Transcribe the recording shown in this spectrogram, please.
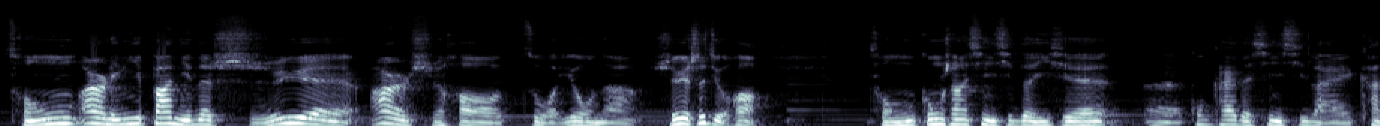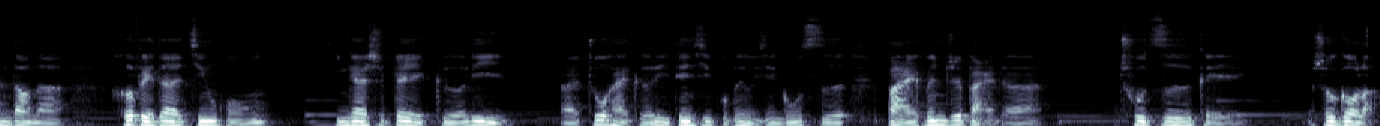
从二零一八年的十月二十号左右呢，十月十九号，从工商信息的一些呃公开的信息来看到呢，合肥的金鸿应该是被格力。呃，珠海格力电器股份有限公司百分之百的出资给收购了。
